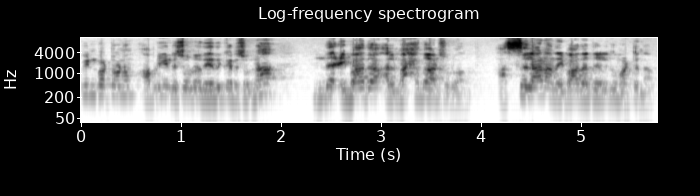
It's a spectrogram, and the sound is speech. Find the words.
பின்பற்றணும் அப்படின்னு சொல்றது எதுக்குன்னு சொன்னால் இந்த இபாதா அல் மஹதான்னு சொல்லுவாங்க. அசலான அந்த இபாதத்துகளுக்கு மட்டும்தான்.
